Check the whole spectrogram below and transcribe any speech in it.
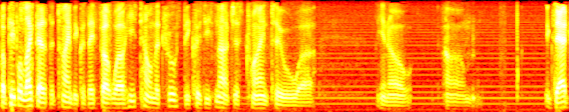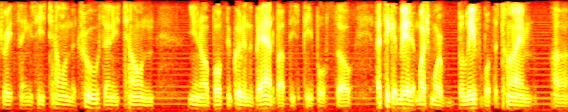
but people liked that at the time because they felt, well, he's telling the truth because he's not just trying to, uh, you know, um, exaggerate things. He's telling the truth, and he's telling, you know, both the good and the bad about these people. So I think it made it much more believable at the time. Uh,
